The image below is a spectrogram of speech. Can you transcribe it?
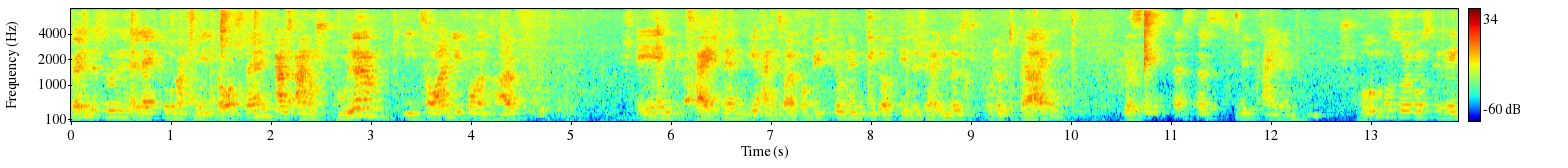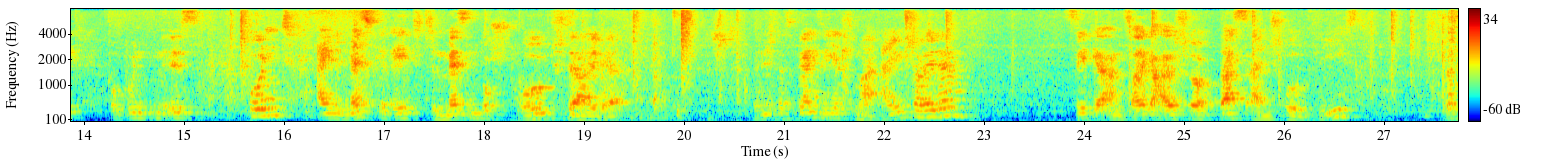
Könnte so ein Elektromagnet darstellen. Aus einer Spule. Die Zahlen, die vorne drauf stehen, bezeichnen die Anzahl Verwicklungen, die durch diese dieser Spule verbergen. Ihr seht, dass das mit einem Stromversorgungsgerät verbunden ist und einem Messgerät zum Messen der Stromstärke. Wenn ich das Ganze jetzt mal einschalte, seht ihr am Zeigerausschlag, dass ein Strom fließt. Ich glaube,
